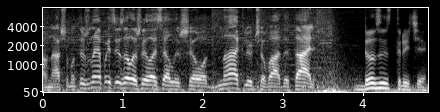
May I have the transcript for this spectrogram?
А в нашому тижнеписі залишилася лише одна ключова деталь. До зустрічі!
